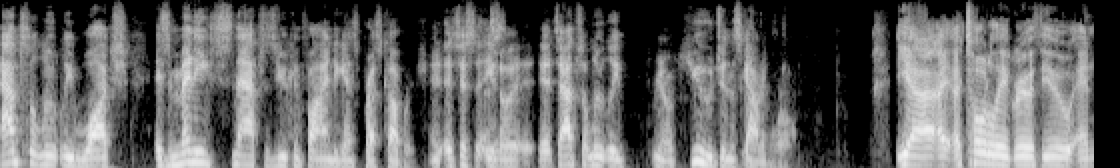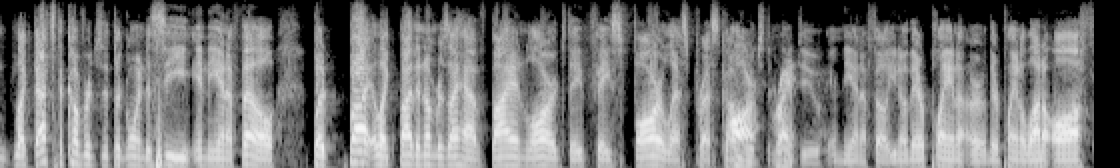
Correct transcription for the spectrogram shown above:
absolutely watch as many snaps as you can find against press coverage. It's just you know it's absolutely you know huge in the scouting world. Yeah, I, I totally agree with you, and like that's the coverage that they're going to see in the NFL. But by like by the numbers I have, by and large, they face far less press coverage than right. they do in the NFL. You know, they're playing or they're playing a lot of off,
